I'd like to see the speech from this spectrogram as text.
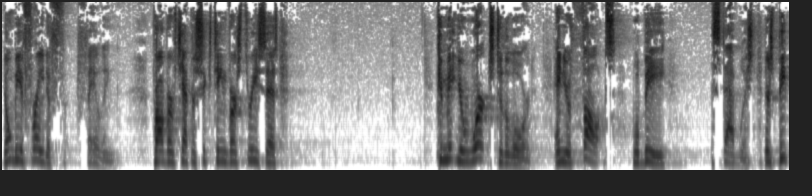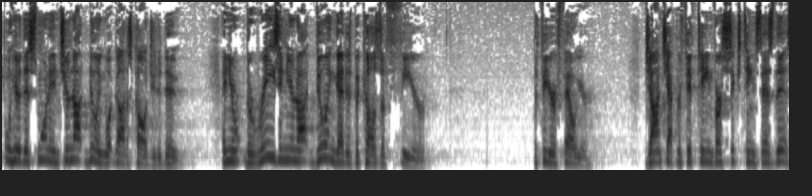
Don't be afraid of f- failing. Proverbs chapter 16, verse 3 says, Commit your works to the Lord, and your thoughts will be established. There's people here this morning that you're not doing what God has called you to do. And the reason you're not doing that is because of fear the fear of failure. John chapter 15, verse 16 says this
